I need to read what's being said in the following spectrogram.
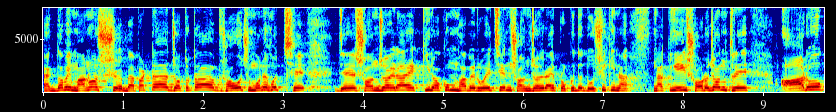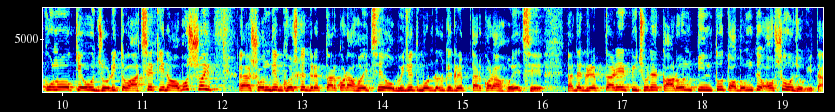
একদমই মানুষ, ব্যাপারটা যতটা সহজ মনে হচ্ছে যে সঞ্জয় রায় কীরকমভাবে রয়েছেন, সঞ্জয় রায় প্রকৃত দোষী কিনা, নাকি এই ষড়যন্ত্রে আরও কোনো কেউ জড়িত আছে কিনা? অবশ্যই সন্দীপ ঘোষকে গ্রেপ্তার করা হয়েছে, অভিজিৎ মণ্ডলকে গ্রেপ্তার করা হয়েছে। তাদের গ্রেপ্তারের পিছনে কারণ কিন্তু তদন্তে অসহযোগিতা।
